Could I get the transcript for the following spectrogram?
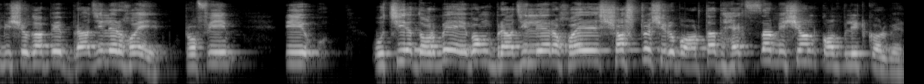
বিশ্বকাপে ব্রাজিলের হয়ে ট্রফিটি উঁচিয়ে ধরবে এবং ব্রাজিলের হয়ে ষষ্ঠ শিরোপা অর্থাৎ হেক্সা মিশন কমপ্লিট করবেন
